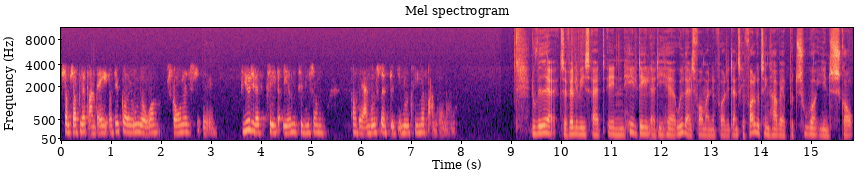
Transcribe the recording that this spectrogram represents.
som så bliver brændt af, og det går jo ud over skovenes øh, biodiversitet og evne til ligesom at være modstandsdygtig mod klimaforandringerne. Nu ved jeg tilfældigvis, at en hel del af de her udvalgsformande for det danske folketing har været på tur i en skov.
